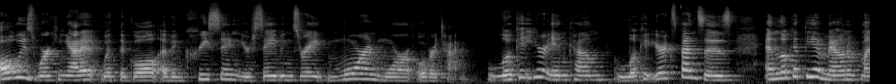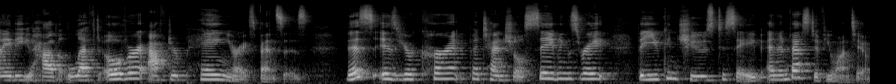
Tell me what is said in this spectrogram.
always working at it with the goal of increasing your savings rate more and more over time. Look at your income, look at your expenses, and look at the amount of money that you have left over after paying your expenses. This is your current potential savings rate that you can choose to save and invest if you want to.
